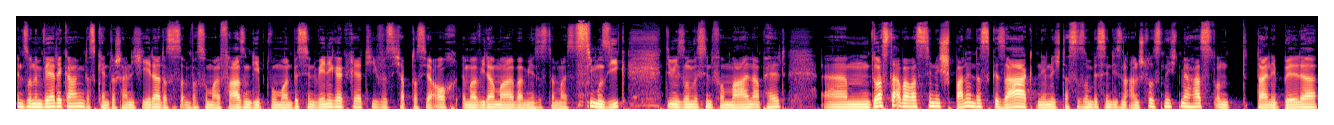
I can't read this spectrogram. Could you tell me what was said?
in so einem Werdegang. Das kennt wahrscheinlich jeder, dass es einfach so mal Phasen gibt, wo man ein bisschen weniger kreativ ist. Ich habe das ja auch immer wieder mal. Bei mir ist es dann meistens die Musik, die mich so ein bisschen vom Malen abhält. Ähm, du hast da aber was ziemlich Spannendes gesagt, nämlich, dass du so ein bisschen diesen Anschluss nicht mehr hast und deine Bilder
